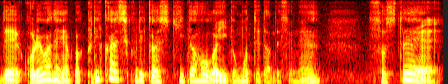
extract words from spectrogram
でこれはねやっぱ繰り返し繰り返し聞いた方がいいと思ってたんですよね。そして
